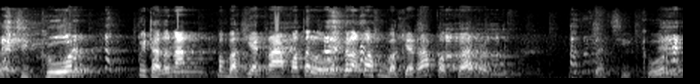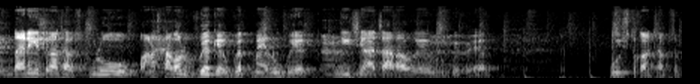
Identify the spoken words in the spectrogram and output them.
bajigur pidato nang pembagian rapot loh. Gue pas pembagian rapot bareng. Bajigur, entah ini itu kan jam 10, panas takon wek ya wek melu wek ngisi acara di PPL. Wis tekan jam 10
